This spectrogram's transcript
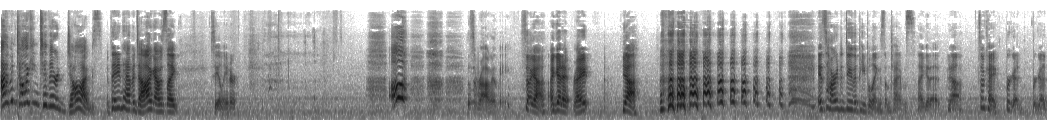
I've been talking to their dogs. If they didn't have a dog, I was like, see you later. oh, wrong with me? So yeah, I get it, right? Yeah. it's hard to do the peopling sometimes. I get it. Yeah. It's okay. We're good. We're good.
